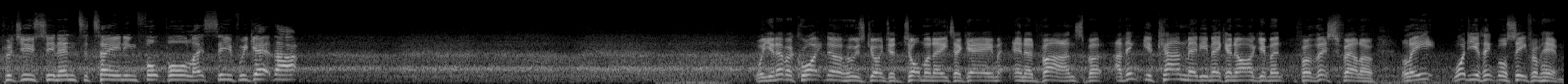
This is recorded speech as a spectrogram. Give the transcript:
producing entertaining football. Let's see if we get that. Well, you never quite know who's going to dominate a game in advance, but I think you can maybe make an argument for this fellow. Lee, what do you think we'll see from him?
